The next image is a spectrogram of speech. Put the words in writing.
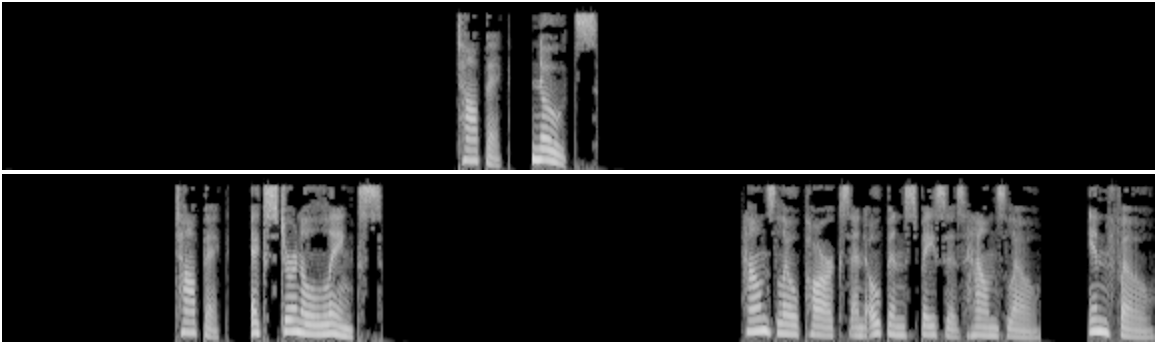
Notes External links. Hounslow Parks and Open Spaces Hounslow. Info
